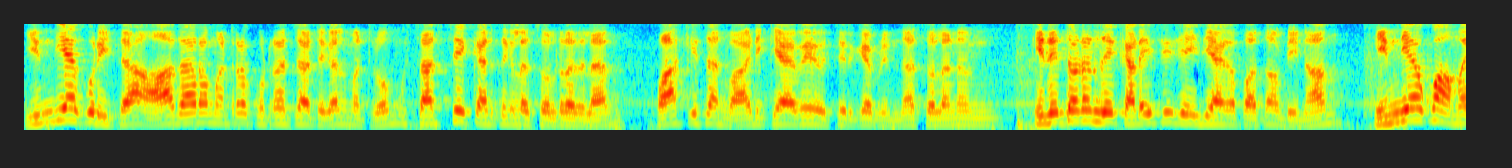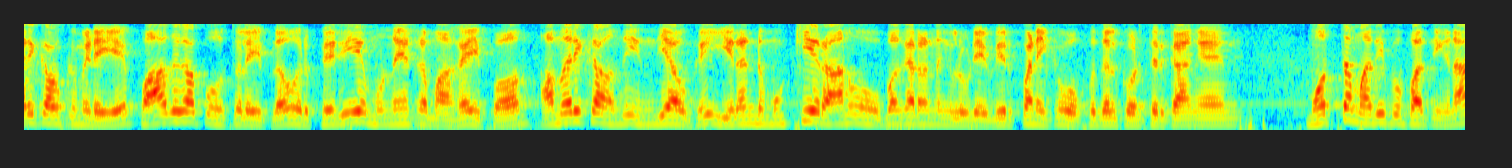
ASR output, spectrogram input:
இந்தியா குறித்த ஆதாரமற்ற குற்றச்சாட்டுகள் மற்றும் சர்ச்சை கருத்துக்களை சொல்றதுல பாகிஸ்தான் வாடிக்கையாகவே வச்சிருக்கு அப்படின்னு தான் சொல்லணும். இதை தொடர்ந்து கடைசி செய்தியாக பார்த்தோம் அப்படின்னா இந்தியாவுக்கும் அமெரிக்காவுக்கும் இடையே பாதுகாப்பு ஒத்துழைப்பில் ஒரு பெரிய முன்னேற்றமாக இப்போ அமெரிக்கா வந்து இந்தியாவுக்கு இரண்டு முக்கிய ராணுவ உபகரணங்களுடைய விற்பனைக்கு ஒப்புதல் கொடுத்திருக்காங்க. மொத்த மதிப்பு பார்த்தீங்கன்னா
